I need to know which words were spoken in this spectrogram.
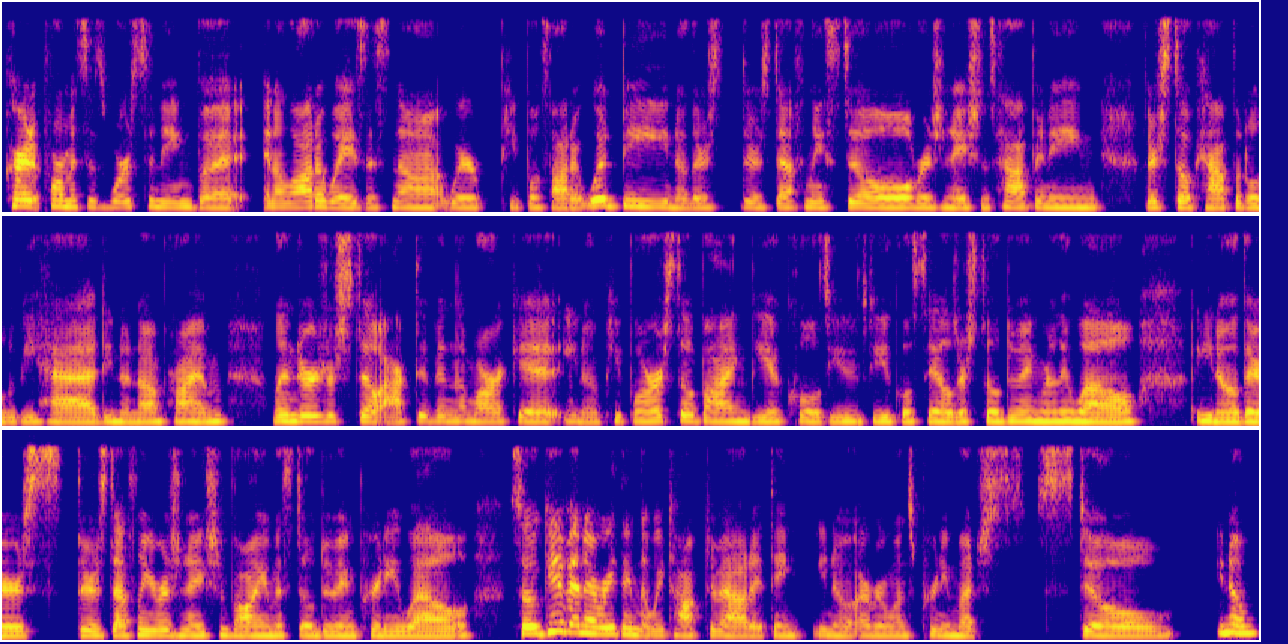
credit performance is worsening, but in a lot of ways, it's not where people thought it would be. You know, there's there's definitely still originations happening. There's still capital to be had. You know, non-prime lenders are still active in the market. You know, people are still buying vehicles. Used vehicle sales are still doing really well. You know, there's there's definitely origination volume is still doing pretty well. So given everything that we talked about, I think you know everyone's pretty much still you know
